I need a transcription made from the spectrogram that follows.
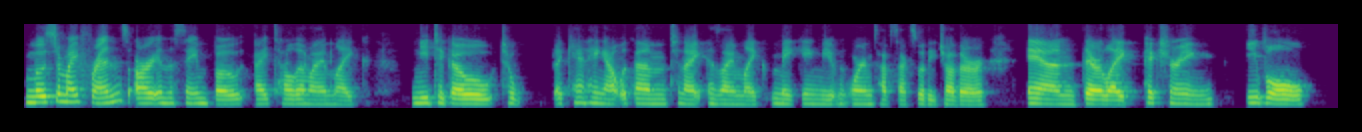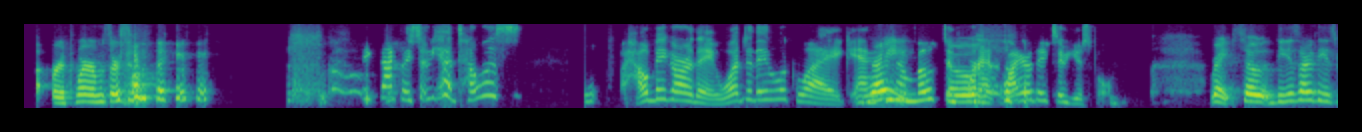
most of my friends are in the same boat. I tell them I'm like, need to go to, I can't hang out with them tonight because I'm like making mutant worms have sex with each other. And they're like picturing evil earthworms or something. exactly. So, yeah, tell us how big are they? What do they look like? And Right. you know, most So- important, why are they so useful? Right. So these are these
